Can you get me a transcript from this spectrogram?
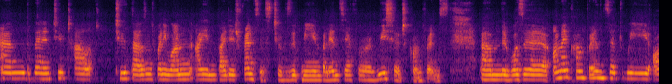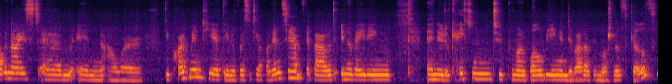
and then in 2021, I invited Frances to visit me in Valencia for a research conference. Um, it was an online conference that we organized um, in our department here at the University of Valencia about innovating in education to promote well-being and develop emotional skills.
